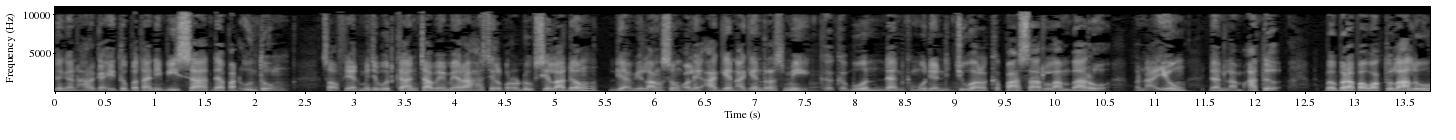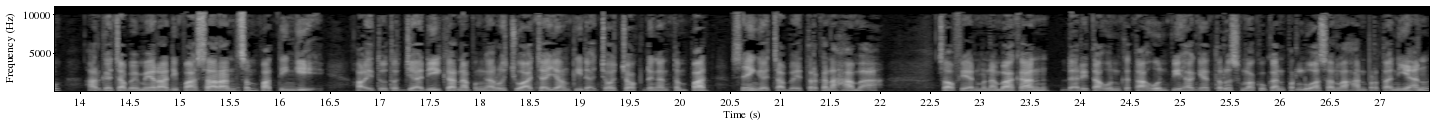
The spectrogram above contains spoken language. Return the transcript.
Dengan harga itu petani bisa dapat untung. Sofian menyebutkan cabai merah hasil produksi ladong diambil langsung oleh agen-agen resmi ke kebun dan kemudian dijual ke pasar Lambaro, Penayung, dan Lamate. Beberapa waktu lalu, harga cabai merah di pasaran sempat tinggi. Hal itu terjadi karena pengaruh cuaca yang tidak cocok dengan tempat sehingga cabai terkena hama. Sofian menambahkan, dari tahun ke tahun pihaknya terus melakukan perluasan lahan pertanian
